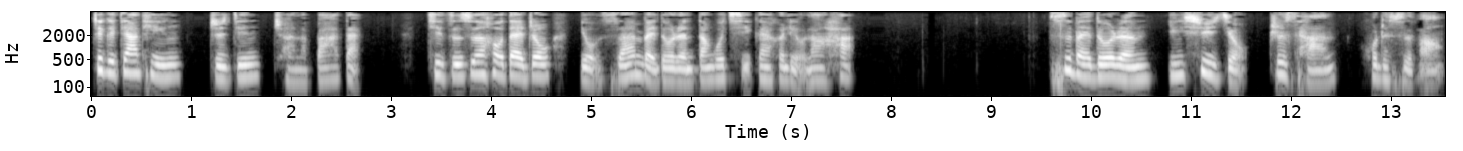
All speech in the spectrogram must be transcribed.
这个家庭至今传了八代，其子孙后代中有三百多人当过乞丐和流浪汉，四百多人因酗酒致残或者死亡，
